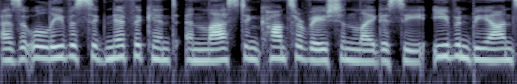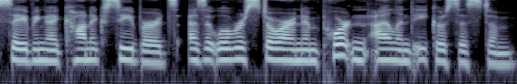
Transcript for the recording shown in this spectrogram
as it will leave a significant and lasting conservation legacy even beyond saving iconic seabirds, as it will restore an important island ecosystem.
